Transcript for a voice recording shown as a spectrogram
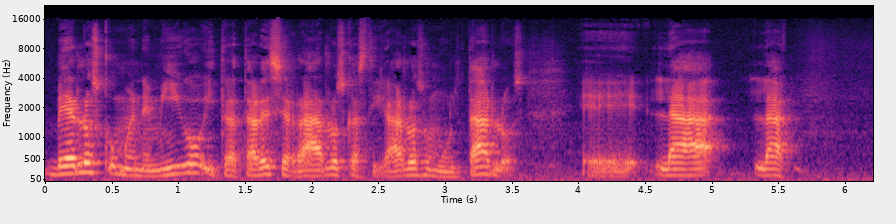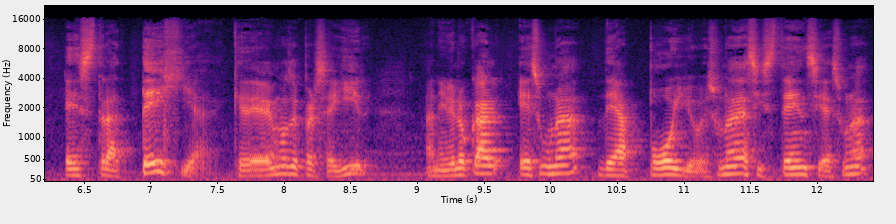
verlos como enemigo y tratar de cerrarlos, castigarlos o multarlos, eh, la, la estrategia que debemos de perseguir a nivel local es una de apoyo, es una de asistencia, es una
